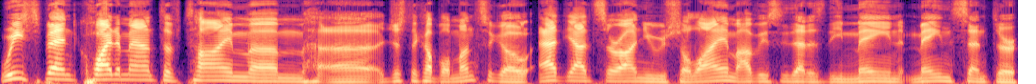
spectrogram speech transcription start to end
We spent quite amount of time um, uh, just a couple of months ago at Yad Sarah in Yerushalayim. Obviously, that is the main main center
